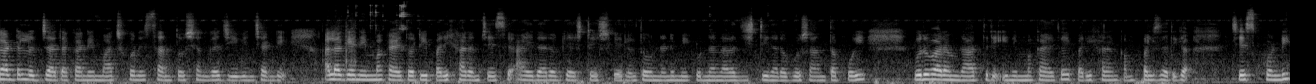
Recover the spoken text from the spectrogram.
గంటల జాతకాన్ని మార్చుకొని సంతోషంగా జీవించండి. అలాగే నిమ్మకాయతోటి పరిహారం చేసి ఐదారోగ్య అష్టేశ్వర్యులతో ఉండండి. మీకున్న నరదిష్టి నరఘోష అంతా పోయి గురువారం రాత్రి ఈ నిమ్మకాయతో ఈ పరిహారం కంపల్సరిగా చేసుకోండి.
